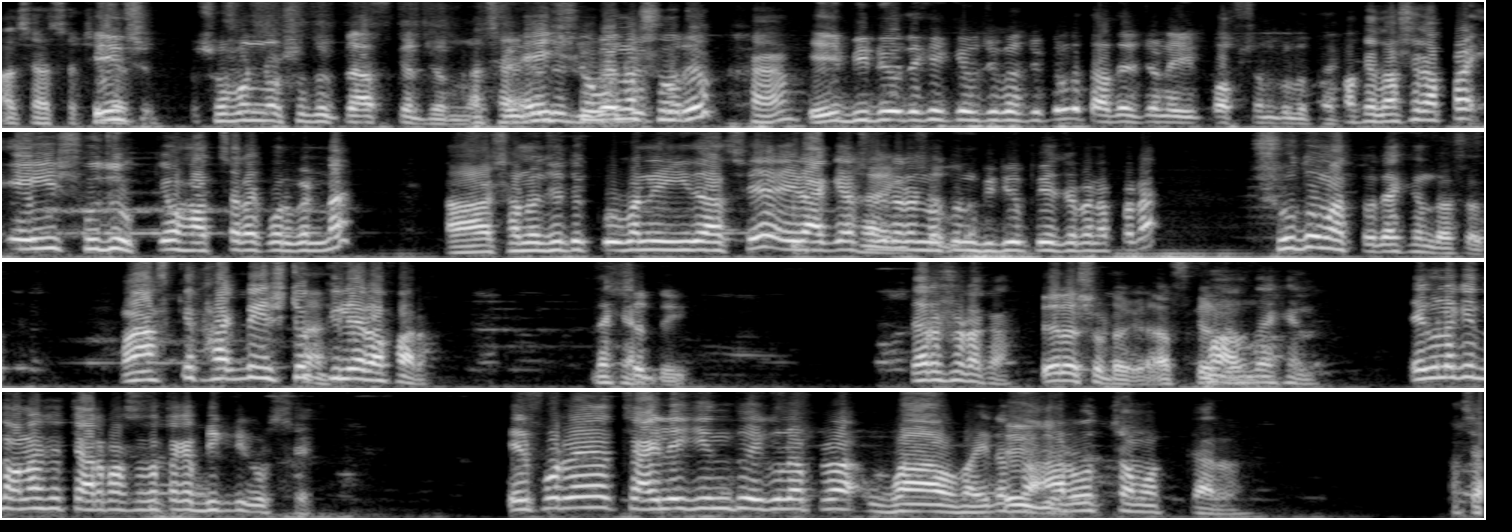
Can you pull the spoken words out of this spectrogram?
আচ্ছা আচ্ছা ঠিক আছে। সুবর্ণ সুযোগটা আজকের জন্য। আচ্ছা এই সুবর্ণ সুযোগ হ্যাঁ। এই ভিডিও দেখে কেউ যোগাযোগ করলে তাদের জন্য এই অপশনগুলো থাকে। ওকে দর্শক আপনারা এই সুযোগ কেউ হাতছাড়া করবেন না। আর সামনে যেহেতু কুরবানির ঈদ আছে এর আগে আসলে হ্যাঁ, নতুন ভিডিও পেয়ে যাবেন আপনারা শুধুমাত্র দেখেন দর্শক মানে আজকে থাকবে স্টক। ক্লিয়ার অফার দেখেন তেরোশো টাকা। তেরোশো টাকা। দেখেন। এগুলো কিন্তু অনায়াসে চার পাঁচ হাজার টাকা বিক্রি করছে। এরপরে চাইলে কিন্তু এগুলো আপনারা ওয়াও ভাই এটা তো আরও চমৎকার। আচ্ছা।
